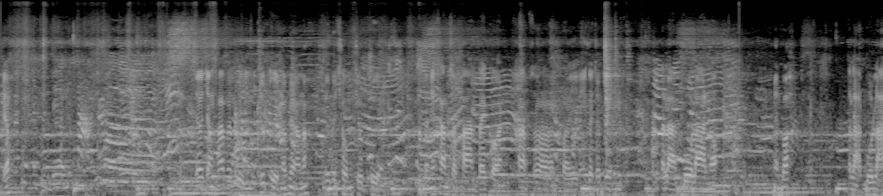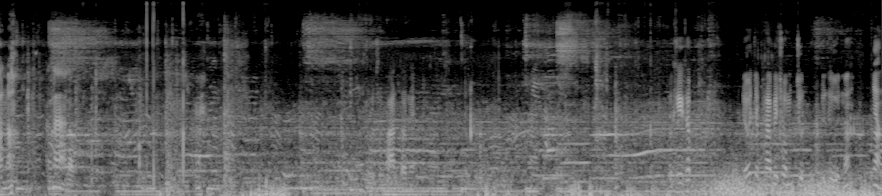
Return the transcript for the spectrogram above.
เดี๋ยวเดี๋ยวจังพาไปปุ่นจุดอื่นเนาะพี่น้องเนาะเดี๋ยวไปชมจุดอื่นตอนนี้ข้ามสะพานไปก่อน ข้ามสะพานไปนี่ก็จะเป็นตลาดโบราณเนาะเห็นปะตลาดโบราณเนาะข้างหน้าเราสะพานตอนนี้โอเคครับ เดี๋ยวจะพาไปชมจุดอื่นๆเนาะอย่าง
